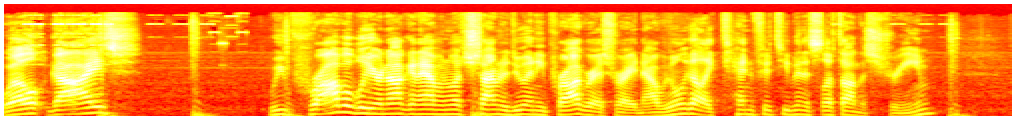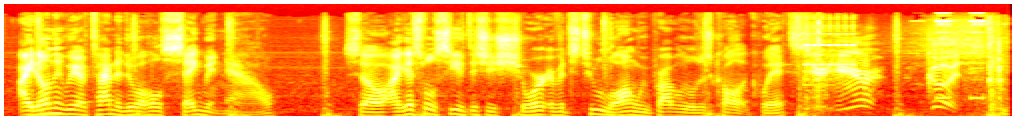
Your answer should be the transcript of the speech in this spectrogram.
Well, guys, we probably are not going to have much time to do any progress right now. We've only got like 10, 15 minutes left on the stream. I don't think we have time to do a whole segment now. So I guess we'll see if this is short. If it's too long, we probably will just call it quits. You're here? Good.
